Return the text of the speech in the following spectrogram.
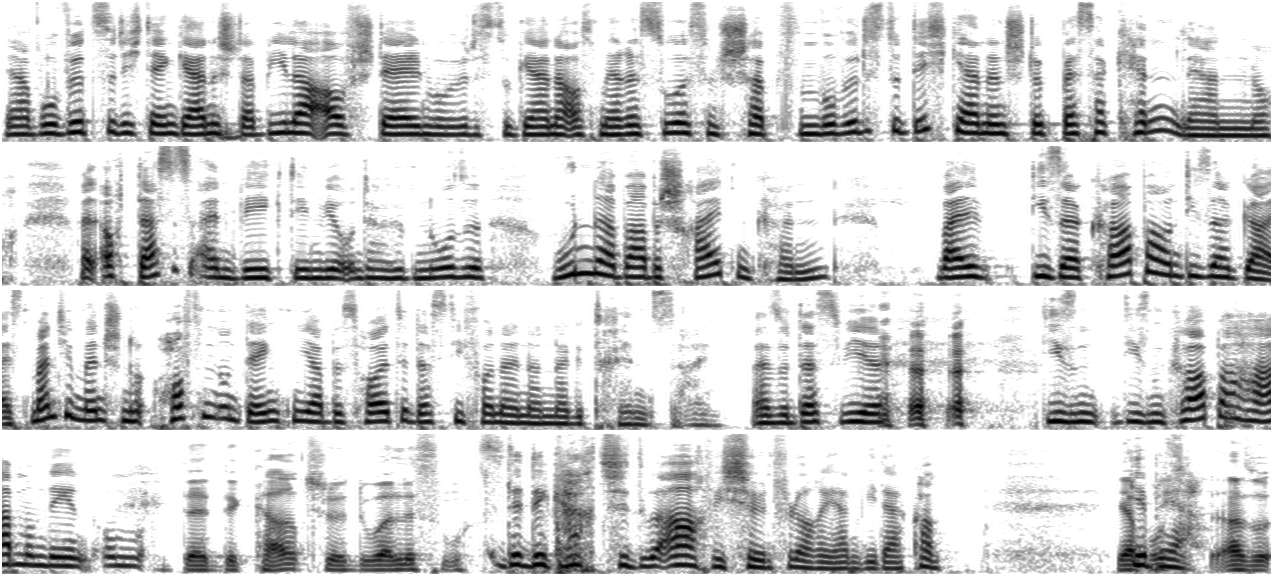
Ja, wo würdest du dich denn gerne stabiler aufstellen? Wo würdest du gerne aus mehr Ressourcen schöpfen? Wo würdest du dich gerne ein Stück besser kennenlernen noch? Weil auch das ist ein Weg, den wir unter Hypnose wunderbar beschreiten können. Weil dieser Körper und dieser Geist, manche Menschen hoffen und denken ja bis heute, dass die voneinander getrennt seien. Also, dass wir diesen, diesen Körper haben, um den, um, Der Descartesche Dualismus. der Descartes, du, ach, wie schön, Florian, wieder, komm. Ja, Gib her. also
